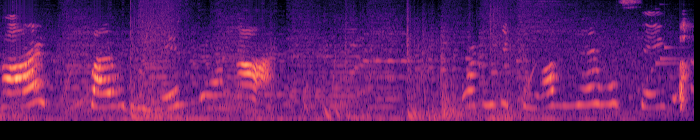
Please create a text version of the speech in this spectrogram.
hi, finally to win or not. Or do you think salami man will save us?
